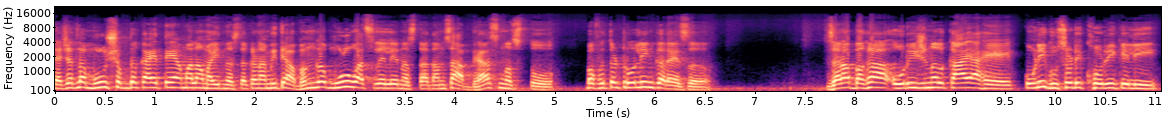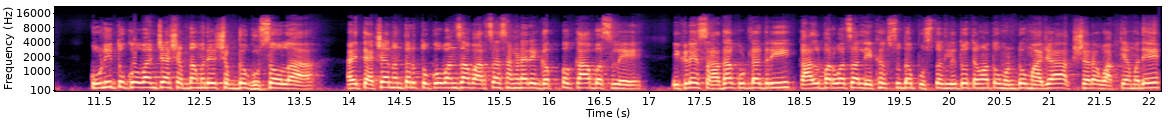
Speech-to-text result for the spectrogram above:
त्याच्यातला मूळ शब्द काय ते आम्हाला माहीत नसतं कारण आम्ही ते अभंग मूळ वाचलेले नसतात आमचा अभ्यास नसतो. मग फक्त ट्रोलिंग करायचं. जरा बघा ओरिजिनल काय आहे कोणी घुसडीखोरी केली कोणी तुकोबांच्या शब्दामध्ये शब्द घुसवला आणि त्याच्यानंतर तुकोबांचा वारसा सांगणारे गप्प का बसले? इकडे साधा कुठला तरी काल परवाचा लेखक सुद्धा पुस्तक लिहितो तेव्हा तो म्हणतो माझ्या अक्षर वाक्यामध्ये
